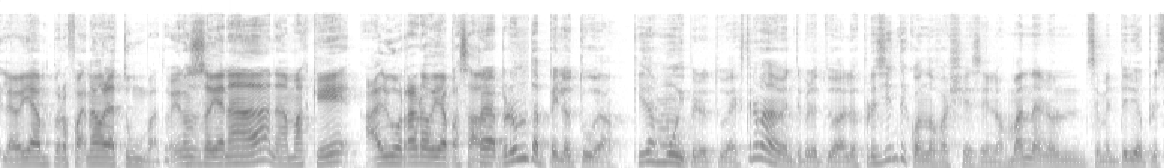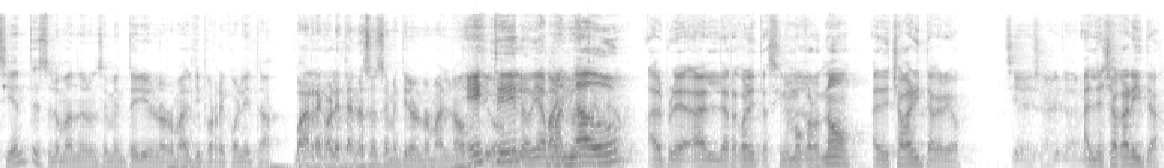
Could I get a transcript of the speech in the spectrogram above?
le habían profanado la tumba. Todavía no se sabía nada, nada más que algo raro había pasado. Para, pregunta pelotuda, quizás muy pelotuda, extremadamente pelotuda. ¿Los presidentes cuando fallecen los mandan a un cementerio de presidentes o lo mandan a un cementerio normal tipo Recoleta? Va, Recoleta no es un cementerio normal, ¿no? este Digo, lo había mandado ilustre, al, al de Recoleta, si no me acuerdo. No, al de Chacarita, creo. Al de Chacarita.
